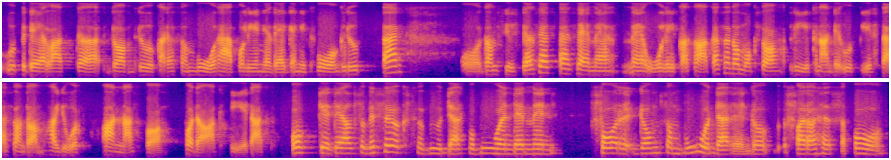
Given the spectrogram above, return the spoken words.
uppdelat uh, de brukare som bor här på Linjevägen i två grupper och de sysselsätter sig med, med olika saker som de också liknande uppgifter som de har gjort annars på, på dagtid. Och det är alltså besöksförbud där på boende men får de som bor där ändå fara och hälsa på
